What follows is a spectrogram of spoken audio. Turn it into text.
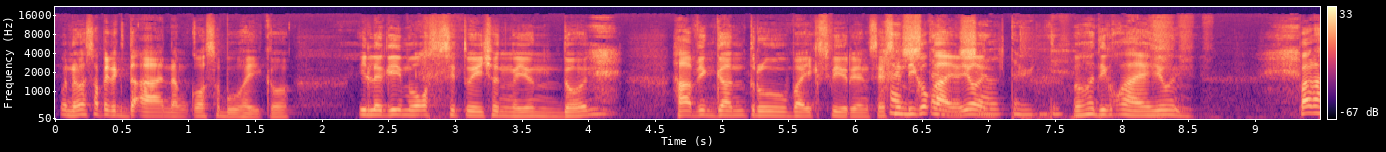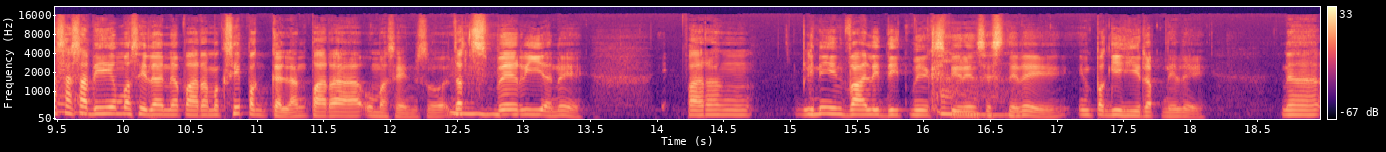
ano sa pinagdaanan ko sa buhay ko ilagay mo ako sa situation ngayon doon having gone through my experiences hindi ko kaya yun sheltered. Oh, hindi ko kaya yun. Para sasabihin mo sila na para magsipag ka lang para umasenso. That's very, ano eh, parang ini-invalidate mo yung experiences nila eh. Yung paghihirap nila eh. Na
